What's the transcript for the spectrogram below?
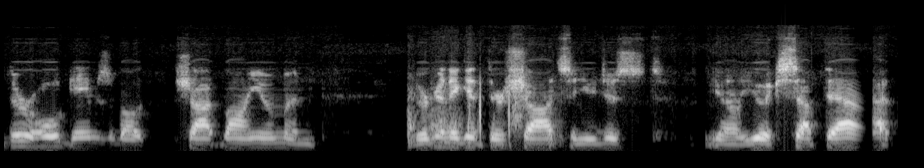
their whole game's about shot volume and they're going to get their shots and you just you know you accept that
